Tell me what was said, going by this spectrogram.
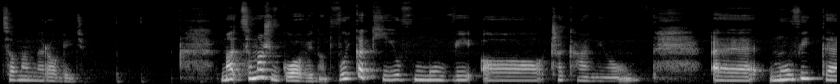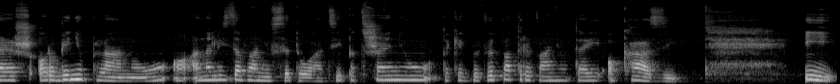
co mamy robić? Ma, co masz w głowie? No, dwójka kijów mówi o czekaniu. E, mówi też o robieniu planu, o analizowaniu sytuacji, patrzeniu, tak jakby wypatrywaniu tej okazji. I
